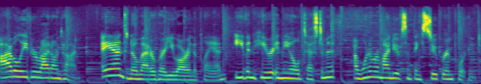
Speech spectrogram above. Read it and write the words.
I believe you're right on time. And no matter where you are in the plan, even here in the Old Testament, I want to remind you of something super important.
